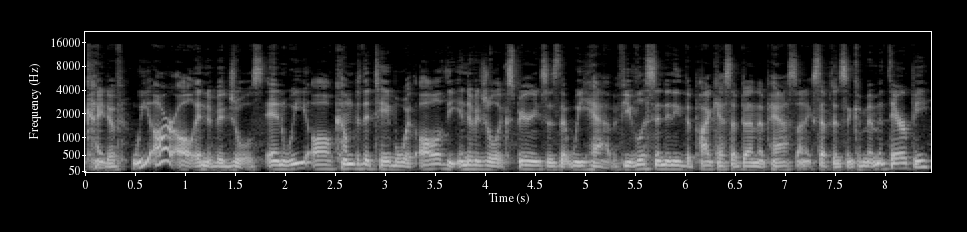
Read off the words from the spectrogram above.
Kind of. We are all individuals, and we all come to the table with all of the individual experiences that we have. If you've listened to any of the podcasts I've done in the past on acceptance and commitment therapy,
